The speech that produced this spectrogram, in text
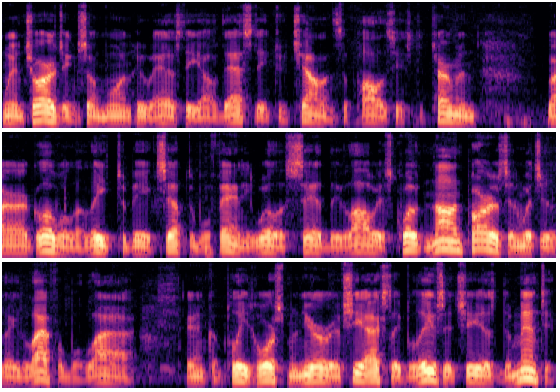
when charging someone who has the audacity to challenge the policies determined by our global elite to be acceptable. Fani Willis said the law is, quote, nonpartisan, which is a laughable lie and complete horse manure. If she actually believes it, she is demented,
